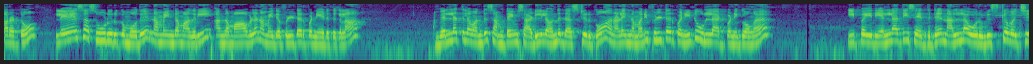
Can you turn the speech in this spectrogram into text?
ஆறட்டும். லேசாக சூடு இருக்கும்போது நம்ம இந்த மாதிரி அந்த மாவில் நம்ம இதை ஃபில்டர் பண்ணி எடுத்துக்கலாம். வெள்ளத்தில் வந்து சம்டைம்ஸ் அடியில் வந்து டஸ்ட் இருக்கும். அதனால் இந்த மாதிரி ஃபில்டர் பண்ணிவிட்டு உள்ளே ஆட் பண்ணிக்கோங்க. இப்போ இது எல்லாத்தையும் சேர்த்துட்டு நல்லா ஒரு விஸ்கை வச்சு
